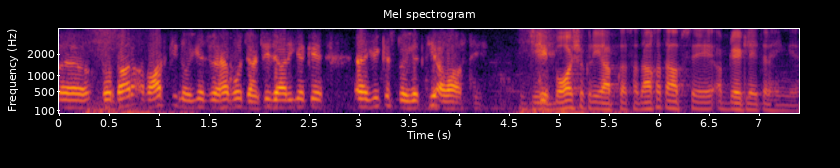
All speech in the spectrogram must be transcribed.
जोरदार आवाज़ की नोयत जो है वो जांची जा रही है कि ये किस नोयत की आवाज़ थी। जी। बहुत शुक्रिया आपका सदाकत। आपसे अपडेट लेते रहेंगे।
